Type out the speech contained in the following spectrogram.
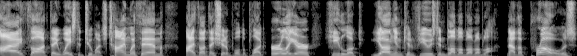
I thought they wasted too much time with him. I thought they should have pulled the plug earlier. He looked young and confused and blah, blah, blah, blah, blah. Now, the pros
